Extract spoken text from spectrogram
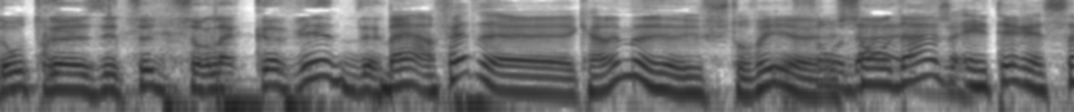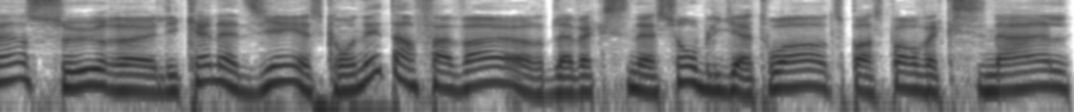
D'autres études sur la COVID? Ben en fait, euh, quand même, euh, je trouvais euh, un sondage intéressant sur les Canadiens. Est-ce qu'on est en faveur de la vaccination obligatoire, du passeport vaccinal?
